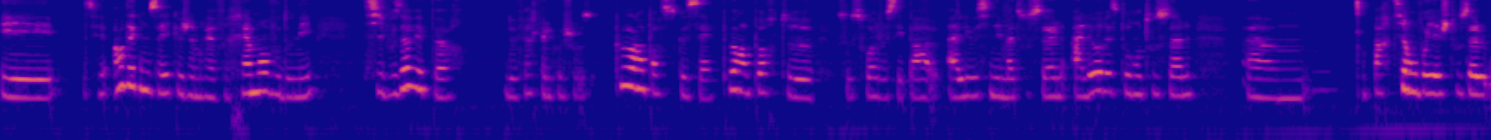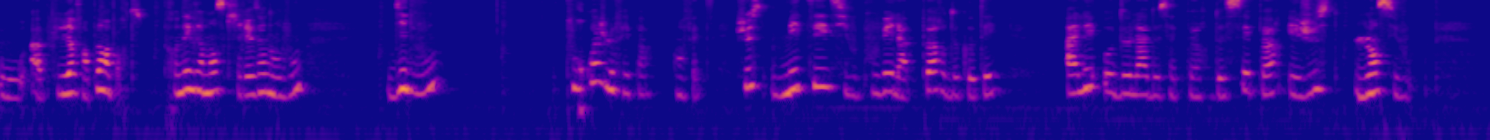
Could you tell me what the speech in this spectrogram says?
Et c'est un des conseils que j'aimerais vraiment vous donner. Si vous avez peur de faire quelque chose, peu importe ce que c'est, peu importe euh, ce soit, je sais pas, aller au cinéma tout seul, aller au restaurant tout seul, euh, partir en voyage tout seul ou à plusieurs, enfin peu importe. Prenez vraiment ce qui résonne en vous. Dites-vous pourquoi je le fais pas en fait. Juste mettez si vous pouvez la peur de côté. Allez au-delà de cette peur, de ces peurs et juste lancez-vous.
